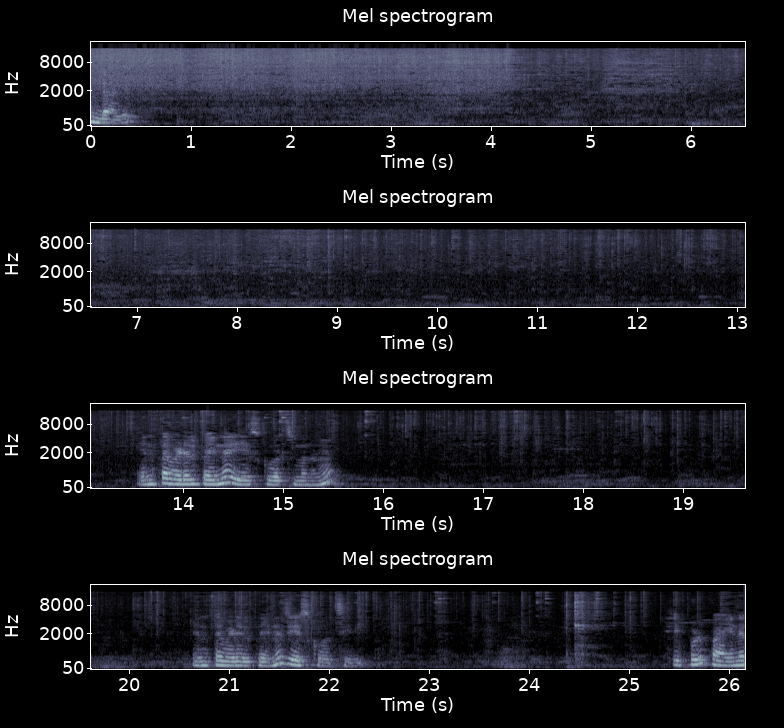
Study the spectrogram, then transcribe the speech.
ఉండాలి. ఎంత వెడల్పైనా వేసుకోవచ్చు మనము. ఎంత వెడల్పైనా చేసుకోవచ్చు ఇది. ఇప్పుడు పైన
